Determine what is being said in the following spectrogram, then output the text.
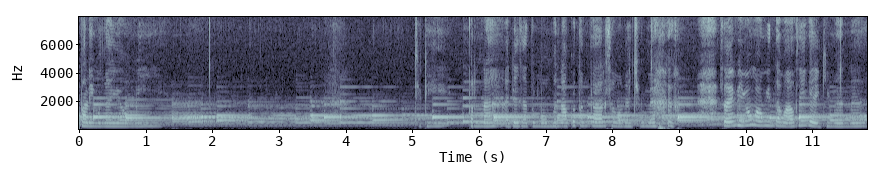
Paling mengayomi. Jadi pernah ada satu momen aku tengkar sama Kak Jula saya bingung mau minta maafnya kayak gimana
